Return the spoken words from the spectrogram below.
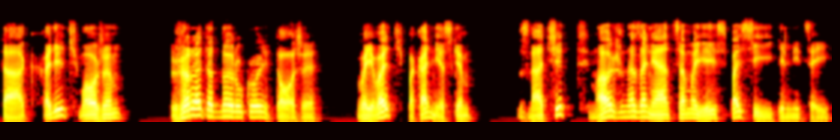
Так, ходить можем. Жрать одной рукой тоже. Воевать пока не с кем. Значит, можно заняться моей спасительницей.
